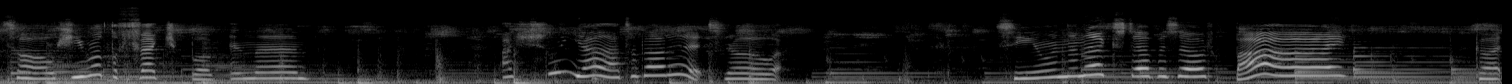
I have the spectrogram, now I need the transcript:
So she wrote the Fetch book, and then actually, yeah, that's about it. So, see you in the next episode. Bye. Cut.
